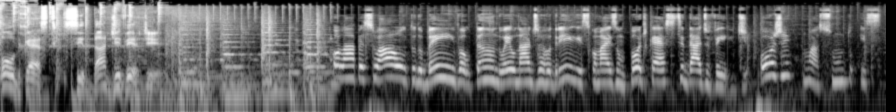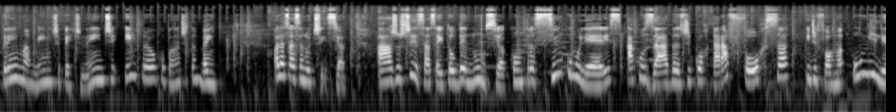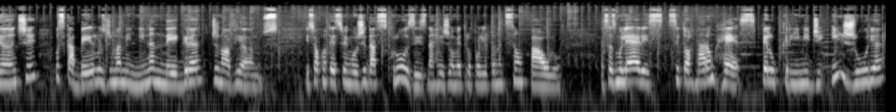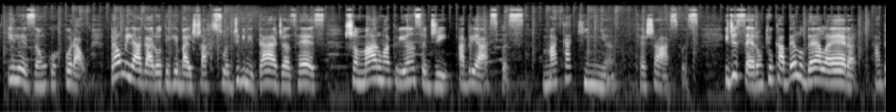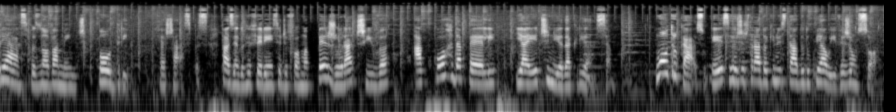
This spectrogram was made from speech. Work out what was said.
Podcast Cidade Verde. Olá pessoal, tudo bem? Voltando, eu, Nádia Rodrigues, com mais um podcast Cidade Verde. Hoje, um assunto extremamente pertinente e preocupante também. Olha só essa notícia. A Justiça aceitou denúncia contra cinco mulheres acusadas de cortar à força e de forma humilhante os cabelos de uma menina negra de 9 anos. Isso aconteceu em Mogi das Cruzes, na região metropolitana de São Paulo. Essas mulheres se tornaram réis pelo crime de injúria e lesão corporal. Para humilhar a garota e rebaixar sua dignidade, as réis chamaram a criança de, abre aspas, macaquinha, fecha aspas, e disseram que o cabelo dela era, abre aspas novamente, podre, fecha aspas, fazendo referência de forma pejorativa à cor da pele e à etnia da criança. Um outro caso, esse registrado aqui no estado do Piauí, vejam só.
